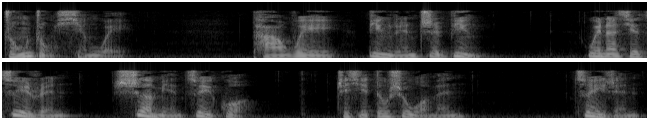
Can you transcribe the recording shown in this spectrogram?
种种行为，他为病人治病，为那些罪人赦免罪过，这些都是我们。罪人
